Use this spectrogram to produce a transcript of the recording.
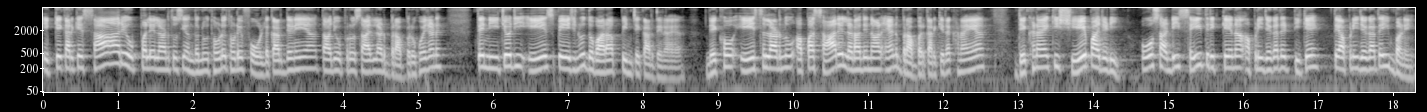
ਇੱਕ ਇੱਕ ਕਰਕੇ ਸਾਰੇ ਉੱਪਰਲੇ ਲੜ ਤੁਸੀਂ ਅੰਦਰ ਨੂੰ ਥੋੜੇ ਥੋੜੇ ਫੋਲਡ ਕਰ ਦੇਣੇ ਆ ਤਾਂ ਜੋ ਉੱਪਰੋਂ ਸਾਰੇ ਲੜ ਬਰਾਬਰ ਹੋ ਜਾਣ। ਤੇ ਨੀਚੋਂ ਜੀ ਇਸ ਪੇਜ ਨੂੰ ਦੁਬਾਰਾ ਪਿੰਚ ਕਰ ਦੇਣਾ ਆ। ਦੇਖੋ, ਇਸ ਲੜ ਨੂੰ ਆਪਾਂ ਸਾਰੇ ਲੜਾਂ ਦੇ ਨਾਲ ਐਨ ਬਰਾਬਰ ਕਰਕੇ ਰੱਖਣਾ ਆ। ਦੇਖਣਾ ਹੈ ਕਿ ਸ਼ੇਪ ਆ ਜਿਹੜੀ ਉਹ ਸਾਡੀ ਸਹੀ ਤਰੀਕੇ ਨਾਲ ਆਪਣੀ ਜਗ੍ਹਾ ਤੇ ਟਿਕੇ ਤੇ ਆਪਣੀ ਜਗ੍ਹਾ ਤੇ ਹੀ ਬਣੇ।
